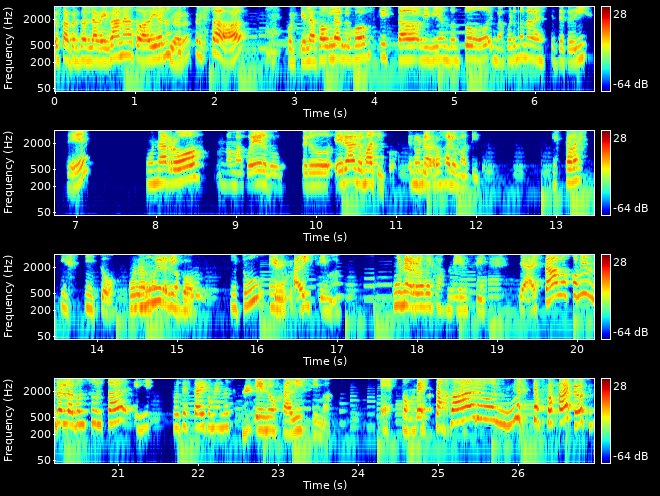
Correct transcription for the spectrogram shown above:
o sea, perdón, la vegana todavía no se expresaba, porque la Paula Lobowski estaba viviendo en todo, y me acuerdo una vez que te pediste un arroz, no me acuerdo, pero era aromático, era un arroz aromático. estaba exquisito, Un muy rico. Y tú, Sí. enojadísima. Un arroz de jazmín, sí. Ya, estábamos comiendo en la consulta y tú te estabas comiendo enojadísima. Estos me estafaron, me estafaron.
